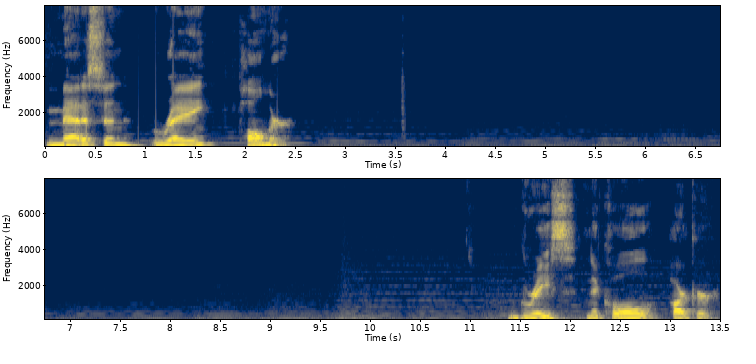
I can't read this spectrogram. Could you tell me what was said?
Madison Ray Palmer. Grace Nicole Parker.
